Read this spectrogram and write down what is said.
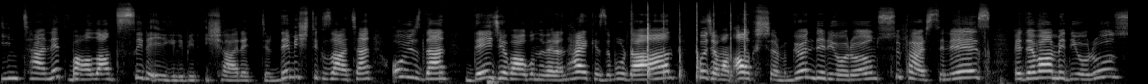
internet bağlantısıyla ilgili bir işarettir demiştik zaten. O yüzden D cevabını veren herkese buradan kocaman alkışlarımı gönderiyorum. Süpersiniz ve devam ediyoruz.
